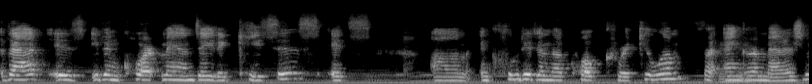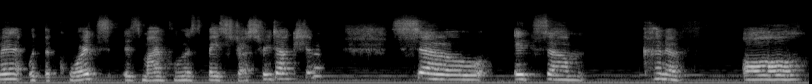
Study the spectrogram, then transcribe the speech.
that is even court mandated cases. It's um, included in the quote curriculum for mm-hmm. anger management with the courts is mindfulness based stress reduction. So it's um, kind of all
